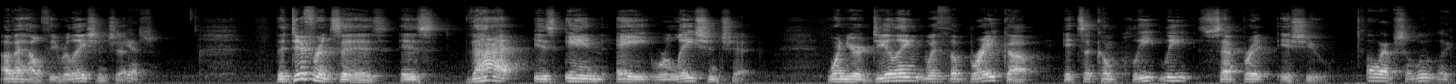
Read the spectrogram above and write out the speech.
of a healthy relationship. Yes. The difference is is that is in a relationship. When you're dealing with a breakup, it's a completely separate issue, Oh, absolutely.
